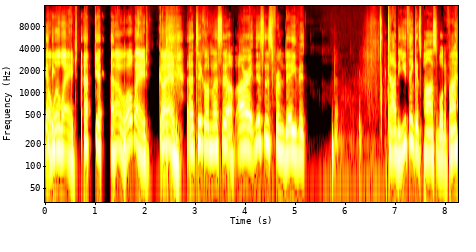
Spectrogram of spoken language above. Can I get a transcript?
oh, we'll wait. Okay. Oh, we'll wait. Go ahead. I tickled myself. All right. This is from David. Todd, do you think it's possible to find?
